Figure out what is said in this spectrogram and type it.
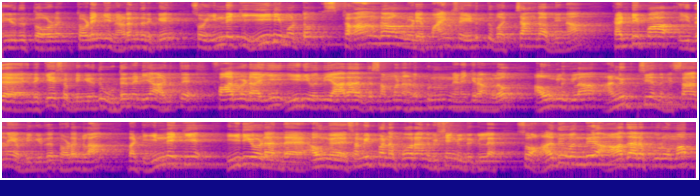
அப்படிங்கிறது தொட- தொடங்கி நடந்திருக்கு. ஸோ இன்னைக்கு இடி மட்டும் ஸ்ட்ராங்காக அவங்களுடைய பாயிண்ட்ஸை எடுத்து வச்சாங்க அப்படின்னா கண்டிப்பாக இதை இந்த கேஸ் அப்படிங்கிறது உடனடியாக அடுத்து ஃபார்வர்ட் ஆகி இடி வந்து யார் யாருக்கு சம்மன் அனுப்பணும்னு நினைக்கிறாங்களோ அவங்களுக்குலாம் அனுப்பிச்சு அந்த விசாரணை அப்படிங்கிறத தொடங்கலாம். பட் இன்னைக்கு இடியோட அந்த அவங்க சப்மிட் பண்ண போகிற அந்த விஷயங்கள் இருக்குல்ல ஸோ அது வந்து ஆதாரப்பூர்வமாக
